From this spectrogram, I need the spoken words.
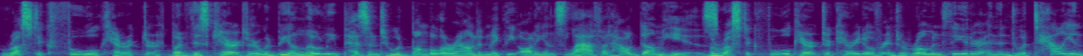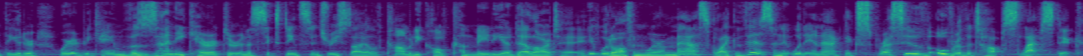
rustic fool character, but this character would be a lowly peasant who would bumble around and make the audience laugh at how dumb he is. The rustic fool character carried over into Roman theater and then to Italian theater, where it became the Zanni character in a 16th century style of comedy called commedia dell'arte. It would often wear a mask like this, and it would enact expressive, over-the-top slapstick.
